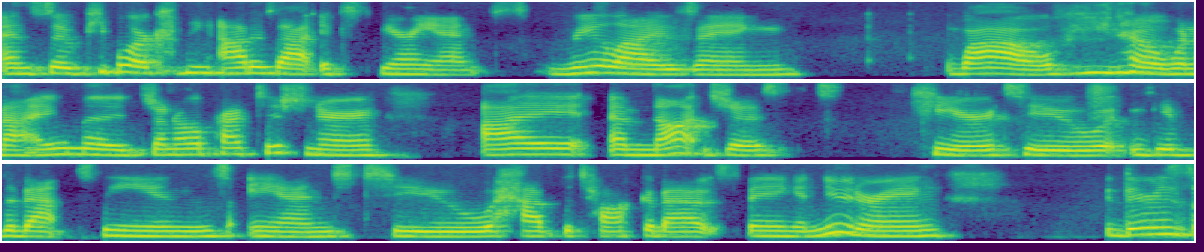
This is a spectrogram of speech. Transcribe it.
and so people are coming out of that experience realizing wow you know when i'm a general practitioner I am not just here to give the vaccines and to have the talk about spaying and neutering. There's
